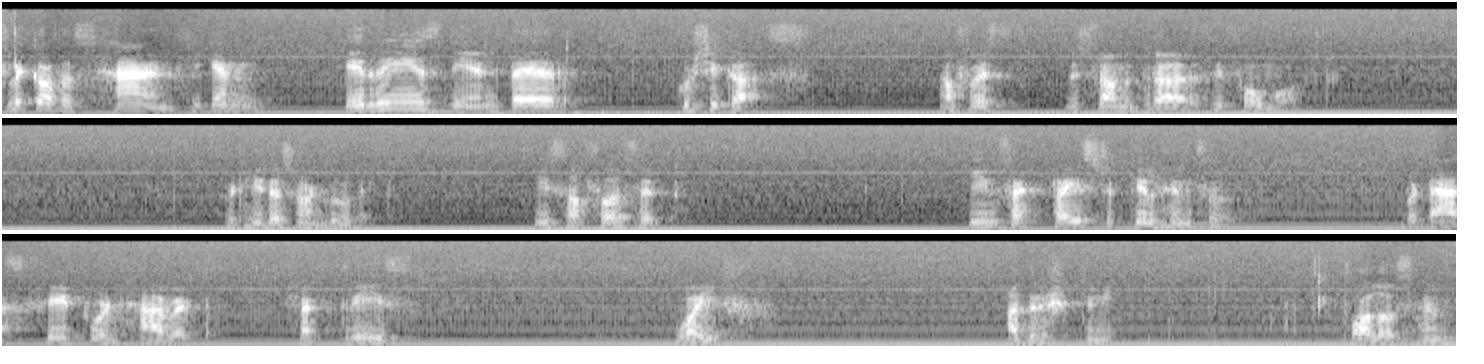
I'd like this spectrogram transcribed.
flick of his hand, he can erase the entire Kushikas, of which Vishwamitra is the foremost. But he does not do that. He suffers it. He in fact tries to kill himself. But as fate would have it, Shaktri's wife, Adrishtini, follows him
